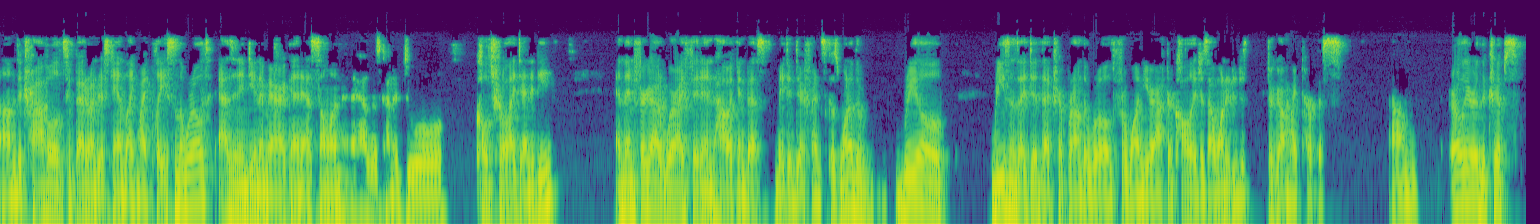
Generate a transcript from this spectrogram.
um, to travel to better understand like my place in the world as an Indian American, as someone that has this kind of dual cultural identity, and then figure out where I fit in, how I can best make a difference. Because one of the real reasons I did that trip around the world for one year after college is I wanted to just figure out my purpose. Um, earlier in the trips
